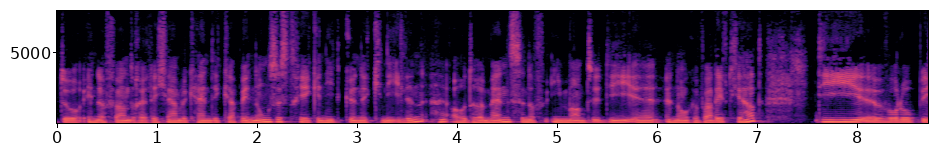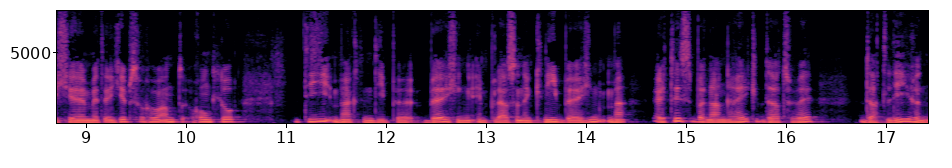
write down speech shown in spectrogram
door een of andere lichamelijk handicap in onze streken niet kunnen knielen. Oudere mensen of iemand die uh, een ongeval heeft gehad, die uh, voorlopig uh, met een gipsverband rondloopt, die maakt een diepe buiging in plaats van een kniebuiging. Maar het is belangrijk dat wij dat leren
